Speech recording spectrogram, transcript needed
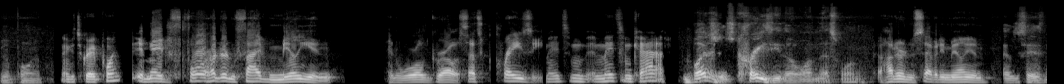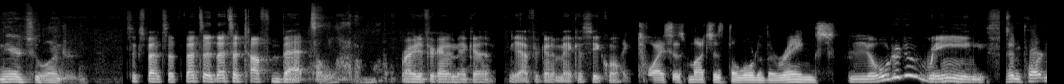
Good point. I think it's a great point. It made 405 million in world gross. That's crazy. Made some it made some cash. The budget is crazy though on this one. 170 million. As I say, it's near 200. It's expensive. That's a that's a tough bet, It's a lot of money. right? If you're gonna make a yeah, if you're gonna make a sequel. Like twice as much as the Lord of the Rings. Lord of the Rings. It's important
